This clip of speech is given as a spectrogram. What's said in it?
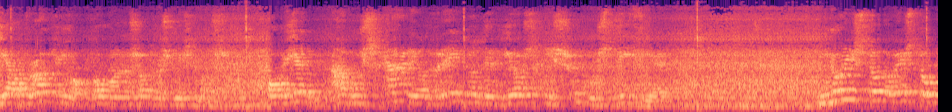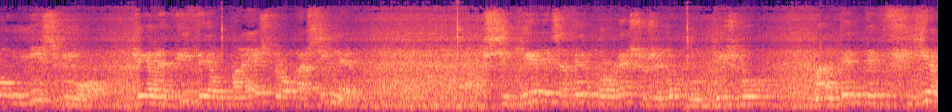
Y al prójimo como a nosotros mismos, o bien a buscar el reino de Dios y su justicia, ¿No es todo esto lo mismo que le dice el maestro a? Si quieres hacer progresos en el ocultismo, mantente fiel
